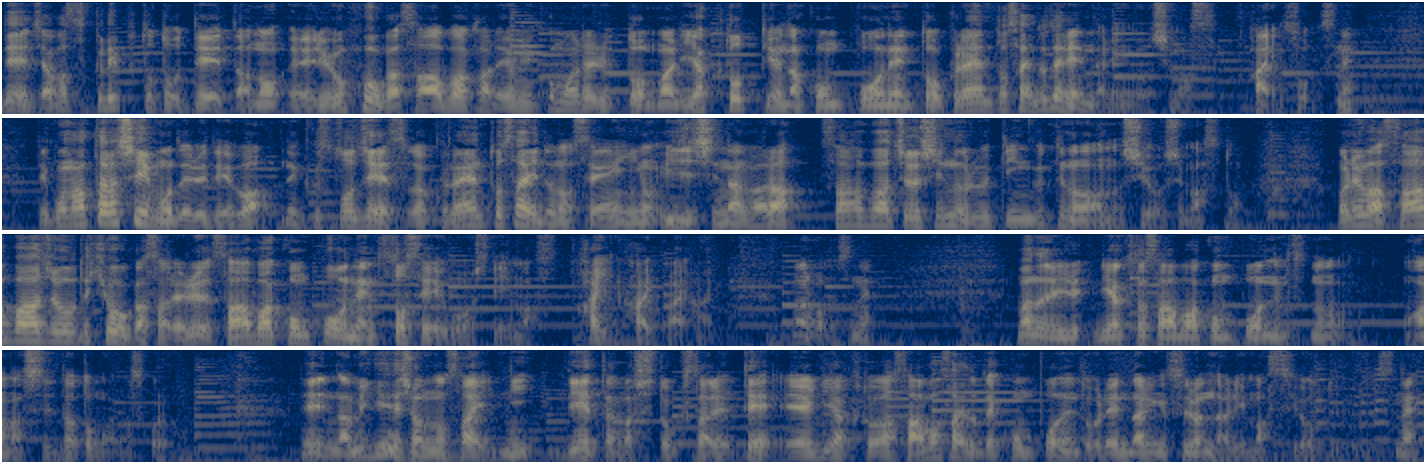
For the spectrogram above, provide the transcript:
で、JavaScript とデータの、え、両方がサーバーから読み込まれると、まあ、React っていうのはコンポーネントをクライアントサイドでレンダリングをします。はい、そうですね。でこの新しいモデルでは Next.js はクライアントサイドの遷移を維持しながらサーバー中心のルーティングっていうのをあの使用しますと。これはサーバー上で評価される Server Components と整合しています。はいはいはいはい。なるほどですね。まだ React サーバーコンポーネンツのお話だと思います、これは。で、ナビゲーションの際にデータが取得されて、えー、 React がサーバーサイドでコンポーネントをレンダリングするようになりますよということですね。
